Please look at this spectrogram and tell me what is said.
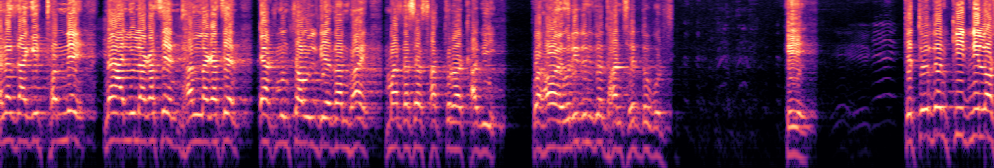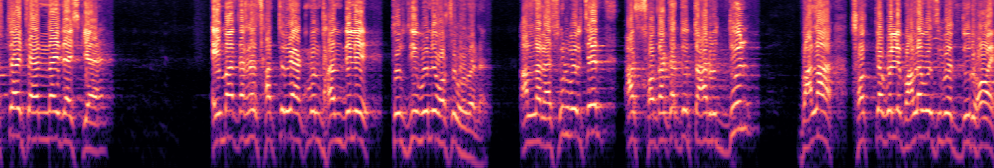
একটা জাগির ঠন্নে না আলু লাগাছেন, ধান লাগাছেন, এক মন চাউল দিয়ে দেন ভাই, মাদ্রাসার ছাত্ররা খাবি। হয় ওরই জন্য তো ধান সেদ্ধ করছে। এ তোর যখন কিডনি লস্ট হয় চান নাই যাইস কে? এই মাদ্রাসার ছাত্রকে এক মন ধান দিলে তোর জীবনে অসুখ হবে না। আল্লাহ রাসুল বলছেন, আর সদাকা তো তার উদ্দুল বালা, সৎকা করলে ভালো মুসিবত দূর হয়।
